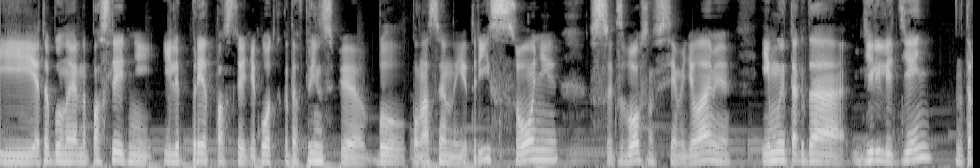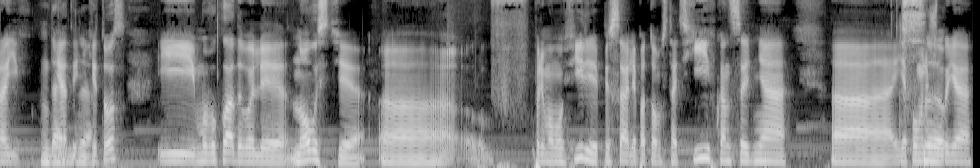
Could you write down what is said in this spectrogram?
И это был, наверное, последний или предпоследний год, когда, в принципе, был полноценный E3 с Sony, с Xbox, со всеми делами. И мы тогда делили день на троих, Да, я, ты, да. Никитос, и мы выкладывали новости э, в прямом эфире, писали потом статьи в конце дня. Э, я С помню, что я...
